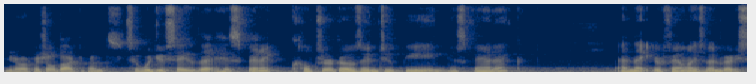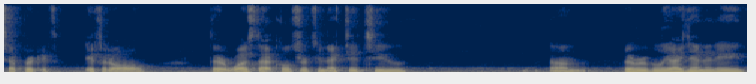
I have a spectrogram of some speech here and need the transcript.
you know official documents. So would you say that Hispanic culture goes into being Hispanic, and that your family's been very separate, if if at all, there was that culture connected to um, the Ruybalid identity?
